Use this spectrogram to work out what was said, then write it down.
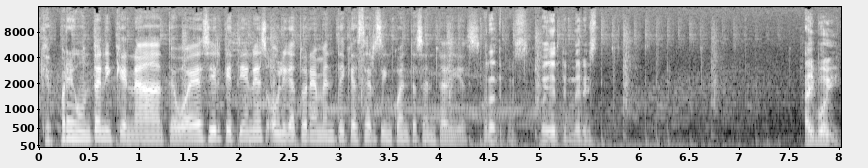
Qué pregunta ni que nada. Te voy a decir que tienes obligatoriamente que hacer 50 sentadillas. Espérate, pues. Voy a detener esto. Ahí voy.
